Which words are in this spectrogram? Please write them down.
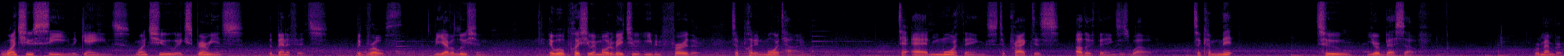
Once you see the gains, once you experience the benefits, the growth, the evolution, it will push you and motivate you even further to put in more time, to add more things, to practice other things as well, to commit to your best self. Remember,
